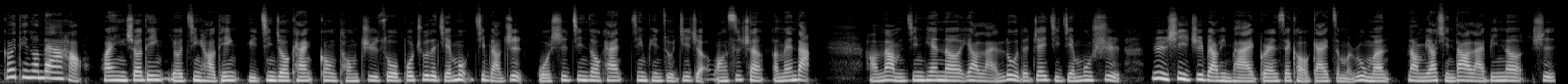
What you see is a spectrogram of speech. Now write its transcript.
各位听众，大家好，欢迎收听由静好听与镜周刊共同制作播出的节目《镜表志》，我是镜周刊精品组记者王思成 Amanda。好，那我们今天呢要来录的这一集节目是日系制表品牌 Grand Seiko 该怎么入门？那我们邀请到的来宾呢是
